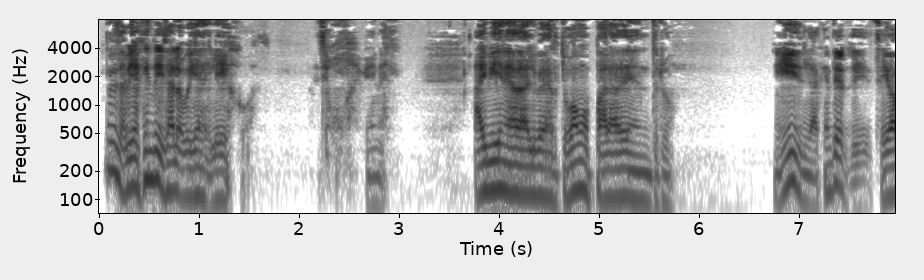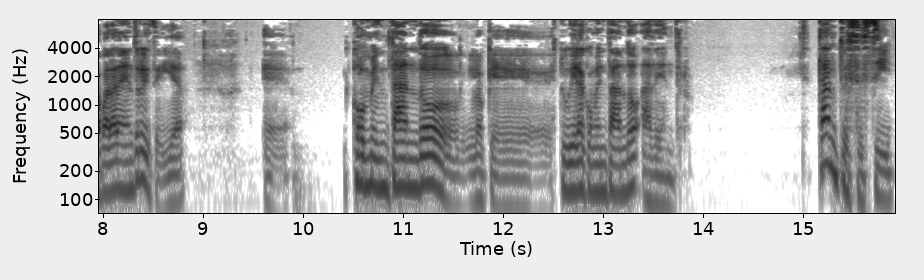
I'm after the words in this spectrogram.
Entonces había gente que ya lo veía de lejos. Ahí viene, ahí viene Adalberto, vamos para adentro. Y la gente se iba para adentro y seguía eh, comentando lo que estuviera comentando adentro. Tanto es así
